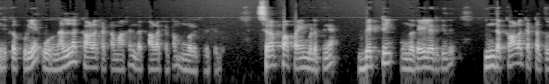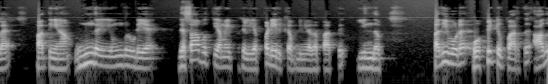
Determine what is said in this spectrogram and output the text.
இருக்கக்கூடிய ஒரு நல்ல காலகட்டமாக இந்த காலகட்டம் உங்களுக்கு இருக்குது. சிறப்பாக பயன்படுத்துங்க. வெற்றி உங்கள் கையில் இருக்குது. இந்த காலகட்டத்தில் பார்த்தீங்கன்னா உங்கள் உங்களுடைய தசாபுத்தி அமைப்புகள் எப்படி இருக்கு அப்படிங்கிறத பார்த்து இந்த பதிவோட ஒப்பிட்டு பார்த்து அது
